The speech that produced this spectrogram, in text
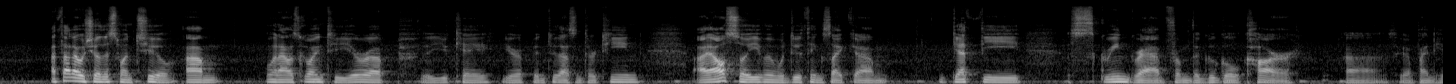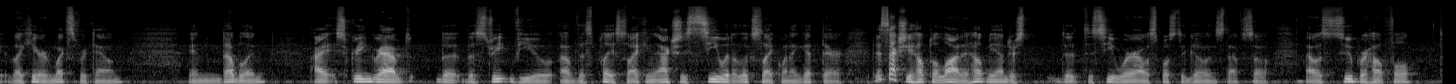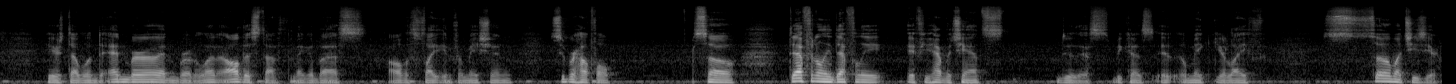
I thought I would show this one too. Um, when I was going to Europe, the UK, Europe in 2013, I also even would do things like um, get the screen grab from the Google car. Uh, so you can find here, like here in Wexford Town, in Dublin. I screen grabbed the the street view of this place so I can actually see what it looks like when I get there. This actually helped a lot. It helped me understand to, to see where I was supposed to go and stuff. So that was super helpful. Here's Dublin to Edinburgh, Edinburgh to London, all this stuff, the megabus, all this flight information, super helpful. So definitely, definitely, if you have a chance, do this because it'll make your life so much easier.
